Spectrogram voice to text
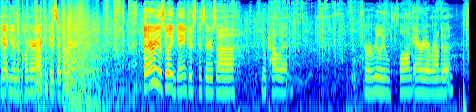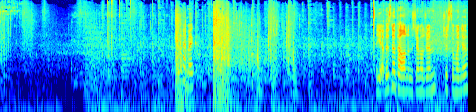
I got you in the corner. I can phase over there. That area is really dangerous because there's uh, no pallet for a really long area around it. Hi, Mike. Yeah, there's no pallet in this jungle gym, just the window.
